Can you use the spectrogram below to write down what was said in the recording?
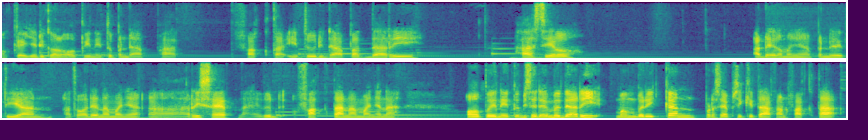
Oke, jadi kalau opini itu pendapat, fakta itu didapat dari hasil ada yang namanya penelitian atau ada yang namanya uh, riset. Nah, itu fakta namanya. Nah, opini itu bisa diambil dari memberikan persepsi kita akan fakta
